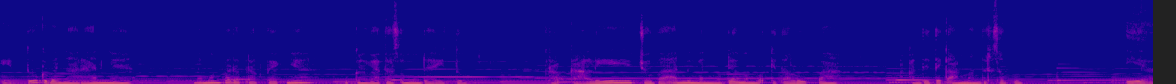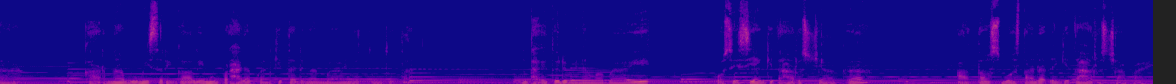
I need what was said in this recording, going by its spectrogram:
Itu kebenarannya. Namun pada prakteknya, bukan kata semudah itu. Kerap kali, cobaan dengan mudah membuat kita lupa akan titik aman tersebut. Iya, karena bumi sering kali memperhadapkan kita dengan banyak tuntutan. Entah itu demi nama baik, posisi yang kita harus jaga, atau sebuah standar yang kita harus capai.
